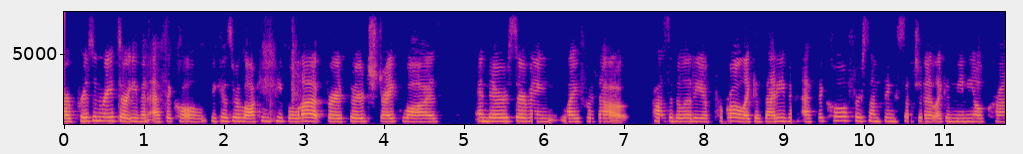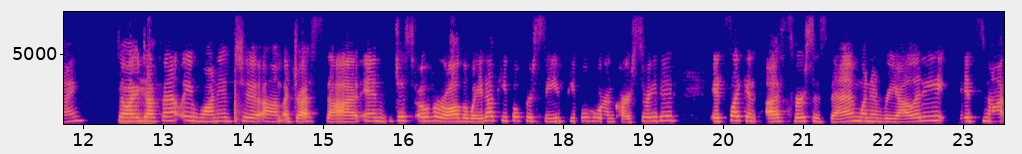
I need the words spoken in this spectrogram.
our prison rates are even ethical because we're locking people up for third strike laws and they're serving life without possibility of parole like is that even ethical for something such a like a menial crime so I Mhm. definitely wanted to um, address that. And just overall, the way that people perceive people who are incarcerated, it's like an us versus them, when in reality, it's not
